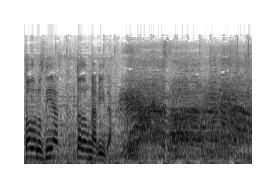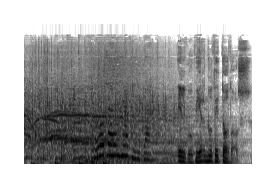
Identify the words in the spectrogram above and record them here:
todos los días, toda una vida. Toda una vida. El gobierno de todos.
